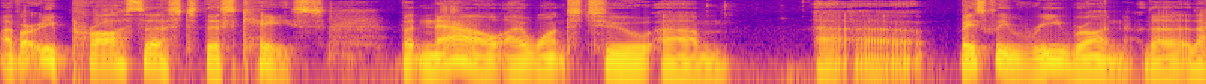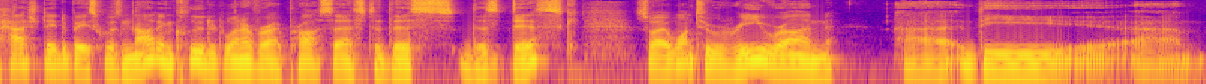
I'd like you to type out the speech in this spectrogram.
I've already processed this case, but now I want to um, uh, basically rerun the the hash database was not included whenever I processed this this disk, so I want to rerun uh, the um,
